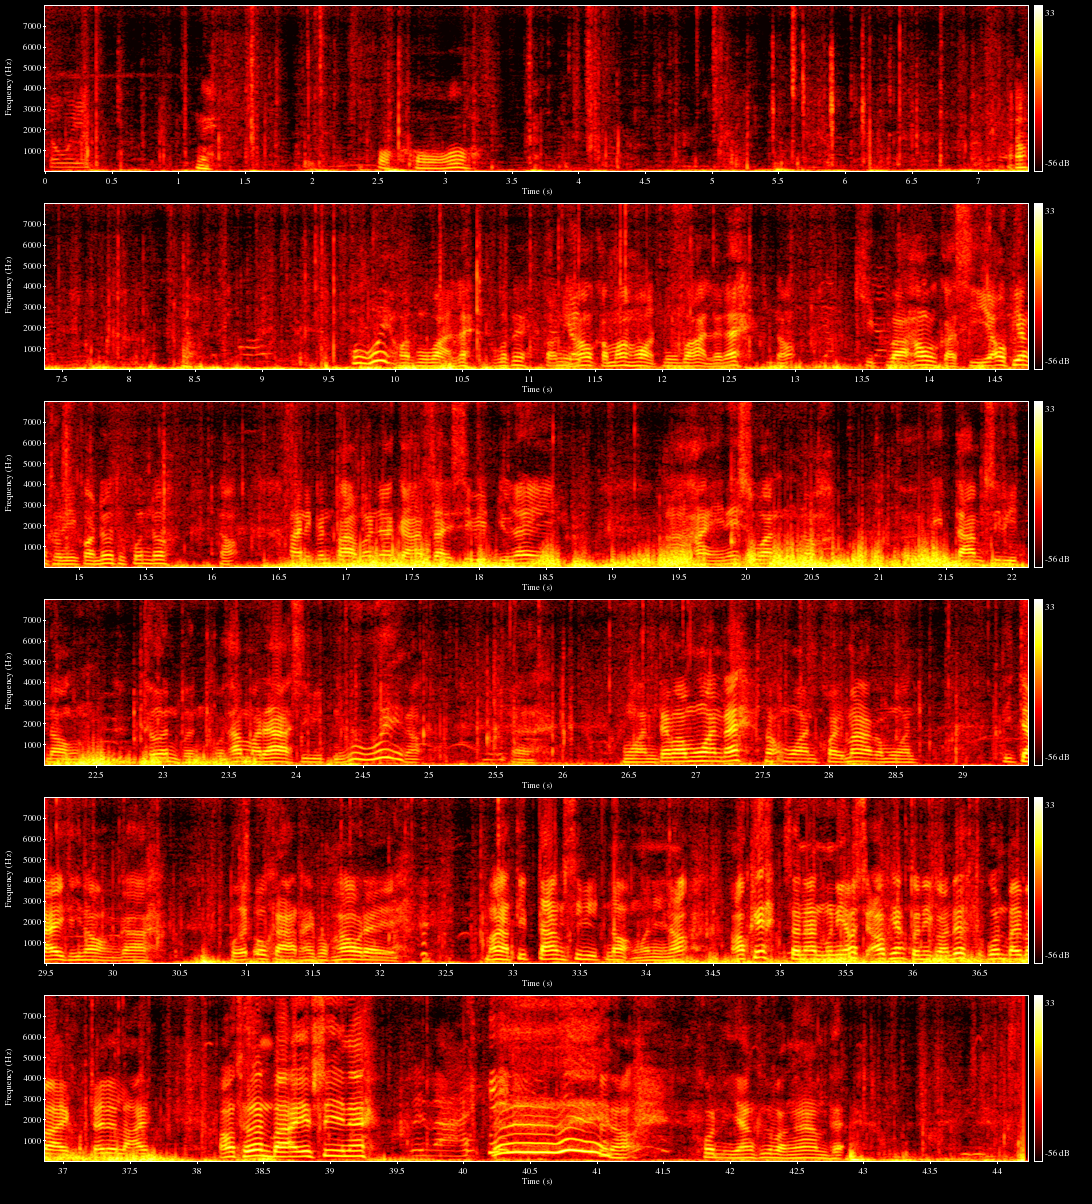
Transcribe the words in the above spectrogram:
โอ้โหเอาเอาโอ้ยหอดหมู่บ้านเลยทุกคนเลยตอนนี้เฮากลับมาหอดหมู่บ้านแล้วได้เนาะคิดว่าเฮากะสีเอาเพียงเท่านี้ก่อนเด้อทุกคนเด้อเนาะอันนี้เป็นภาพบรรยากาศใส่ชีวิตอยู่ในไห่ในสวนเนาะติดตามชีวิตน้องเทิร์นเพิ่นบ่ธรรมดาชีวิตนี่โอ้ยเนาะมวนแต่ว่ามวนเด้เนาะมวนค่อยมากกับมวนดีใจที่น้องก็เปิดโอกาสให้พวกเฮาได้มาติดตามชีวิตน้องวันนี้เนาะโอเคสนันมื้อนี้เอาสิเอาเพียงตัวนี้ก่อนเด้อทุกคนบายบายขอบใจหลายๆเอาเทิร์นบาย FC นะ เนาะคนอีหยังคือว่างามแท้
